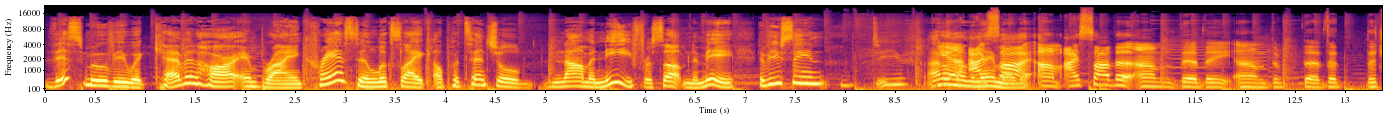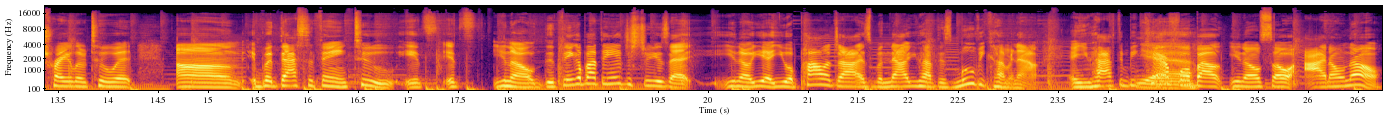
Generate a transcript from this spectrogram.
this movie with Kevin Hart and Bryan Cranston looks like a potential nominee for something to me. Have you seen? Do you? I don't yeah, know the I name saw of it. Um, I saw the um the the um the the the, the trailer to it. Um, but that's the thing too. It's it's you know the thing about the industry is that you know yeah you apologize, but now you have this movie coming out, and you have to be Yeah. careful about you know. So I don't know.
